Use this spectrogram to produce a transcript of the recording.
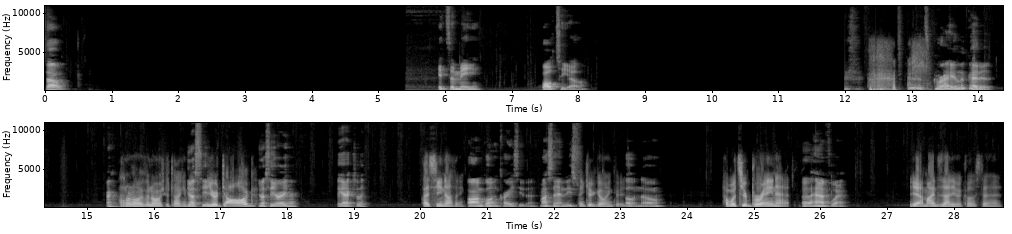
So. It's a me, Waltio. It's great. Look at it. I don't even know what you're talking You about. see- Your dog? You don't see it right here? Like actually? I see nothing. Oh, I'm going crazy then. My sanity's. I think you're going crazy. Oh no. How- What's your brain at? Uh, halfway. Yeah, mine's not even close to that.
